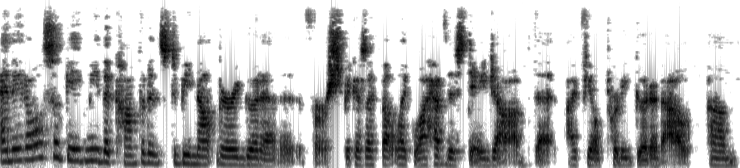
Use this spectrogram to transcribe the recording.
and it also gave me the confidence to be not very good at it at first because I felt like, well, I have this day job that I feel pretty good about. Um,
